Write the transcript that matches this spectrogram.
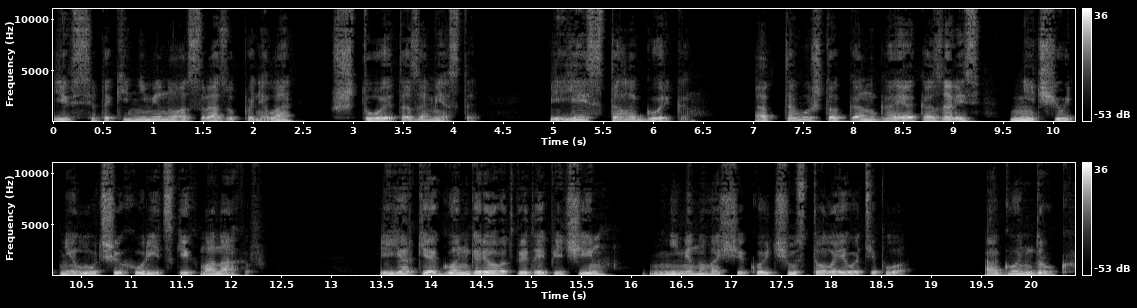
И все-таки Неминоа сразу поняла, что это за место. И ей стало горько. От того, что кангаи оказались ничуть не лучше хурицких монахов. Яркий огонь горел в открытой печи, Неминоа щекой чувствовала его тепло. Огонь, друг.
